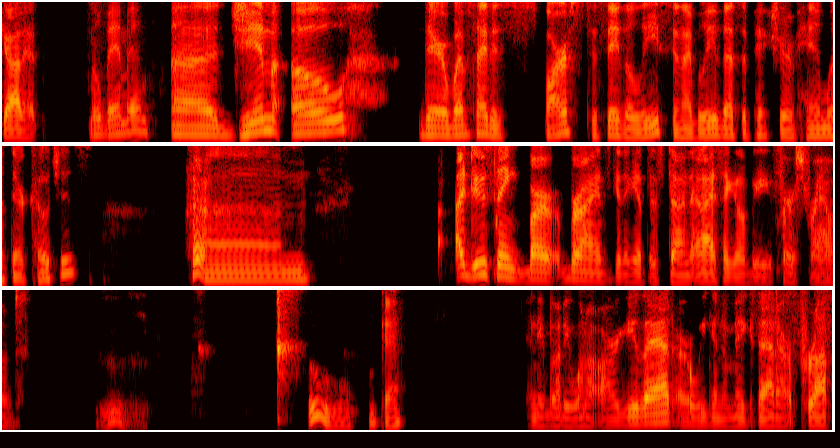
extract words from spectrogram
Got it. No Bam Bam. Uh, Jim O. Their website is sparse to say the least, and I believe that's a picture of him with their coaches. Huh. Um, I do think Bar- Bryan's going to get this done, and I think it'll be first round. Ooh. ooh, okay. Anybody want to argue that? Or are we going to make that our prop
